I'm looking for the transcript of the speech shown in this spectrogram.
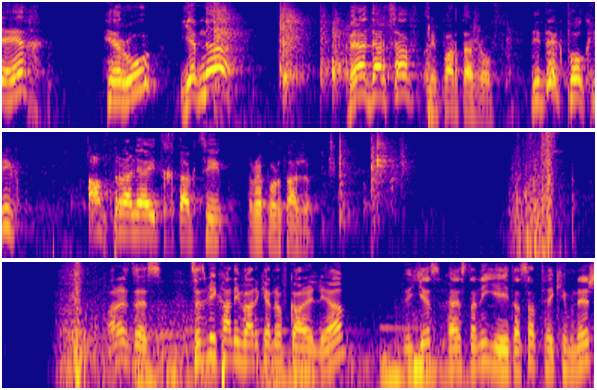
տեղ հերու եւ նա վերադարձավ ռեպորտաժով։ Դիտեք փոքրիկ Ավստրալիայի թղթակցի ռեպորտաժը։ Բարև ձեզ։ Ձեզ մի քանի վայրկյանով կարելի է։ Ես Հայաստանի երիտասարդ հեքիմներ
